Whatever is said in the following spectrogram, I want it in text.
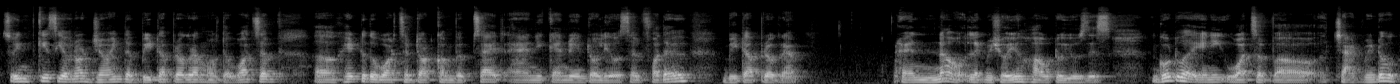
So in case you have not joined the beta program of the WhatsApp, uh, head to the WhatsApp.com website, and you can enroll yourself for the beta program and now let me show you how to use this. Go to any whatsapp uh, chat window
